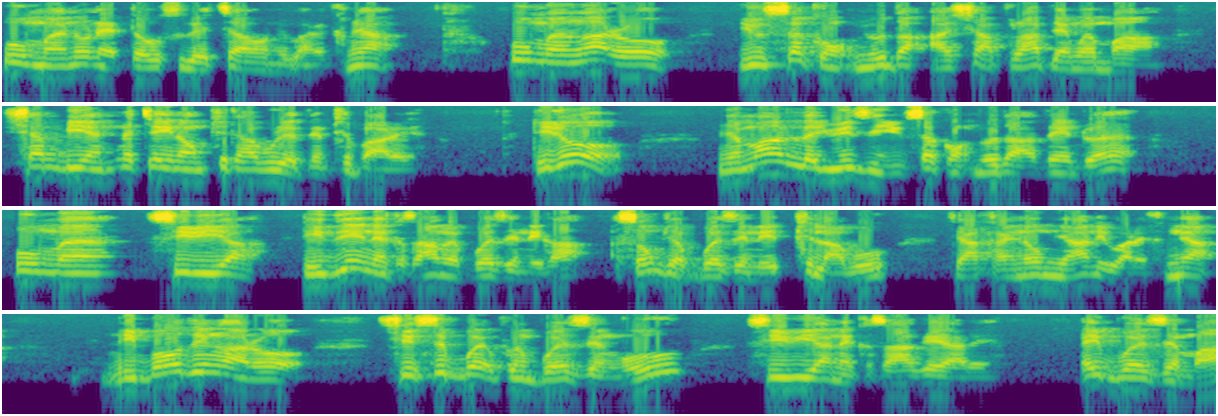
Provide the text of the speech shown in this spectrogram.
အိုမန်တို့နဲ့တုံးစုတဲ့ကြောက်နေပါတယ်ခင်ဗျာအိုမန်ကတော့ ယူဆက်ကွန်အမျိုးသားအာရှဖလားပြိုင်ပွဲမှာချန်ပီယံနှစ်ကြိမ်အောင်ဖြစ်ထားမှုတဲ့အသင်းဖြစ်ပါတယ်။ဒီတော့မြန်မာလက်ရွေးစီယူဆက်ကွန်အမျိုးသားအသင်းအတွက်အိုမန်ဆီးရီးယားဒီသင်းနဲ့ကစားမဲ့ပွဲစဉ်တွေကအဆုံးဖြတ်ပွဲစဉ်တွေဖြစ်လာဖို့ကြာခိုင်လုံးများနေပါတယ်ခင်ဗျ။ဒီဘောသင်းကတော့ရှေ့စစ်ပွဲအဖွင့်ပွဲစဉ်ကိုဆီးရီးယားနဲ့ကစားခဲ့ရတယ်။အဲ့ပွဲစဉ်မှာ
